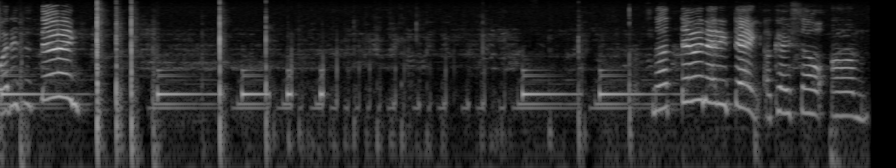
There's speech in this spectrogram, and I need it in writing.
What is this anything. Okay, so, um...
